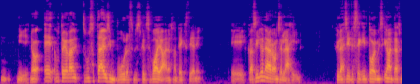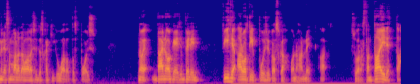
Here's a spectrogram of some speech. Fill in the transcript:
Mm, niin, no ei, mutta jotain semmoista täysin puhdasta, mistä se vajaa ainoastaan tekstiä, niin ei. Gazillionaire on se lähin. Kyllä siitä sekin toimisi ihan täsmälleen samalla tavalla, jos kaikki kuvat ottaisiin pois. No, tai no okei, okay, sen pelin viihdearvo tippuisi, koska onhan ne suorastaan taidetta.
